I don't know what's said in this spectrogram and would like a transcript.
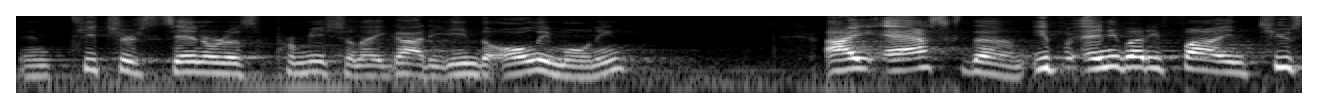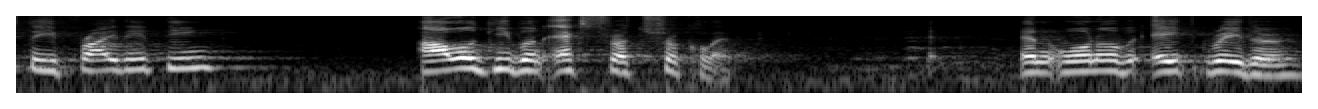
And teacher's generous permission, I got it in the early morning. I asked them if anybody find Tuesday, Friday thing, I will give an extra chocolate. And one of eighth grader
